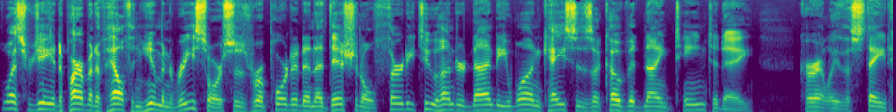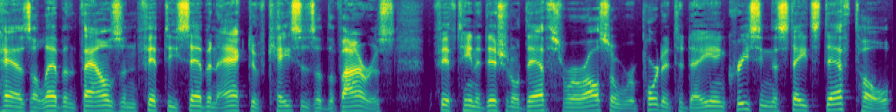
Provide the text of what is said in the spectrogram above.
The West Virginia Department of Health and Human Resources reported an additional 3,291 cases of COVID 19 today. Currently, the state has 11,057 active cases of the virus. 15 additional deaths were also reported today, increasing the state's death toll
